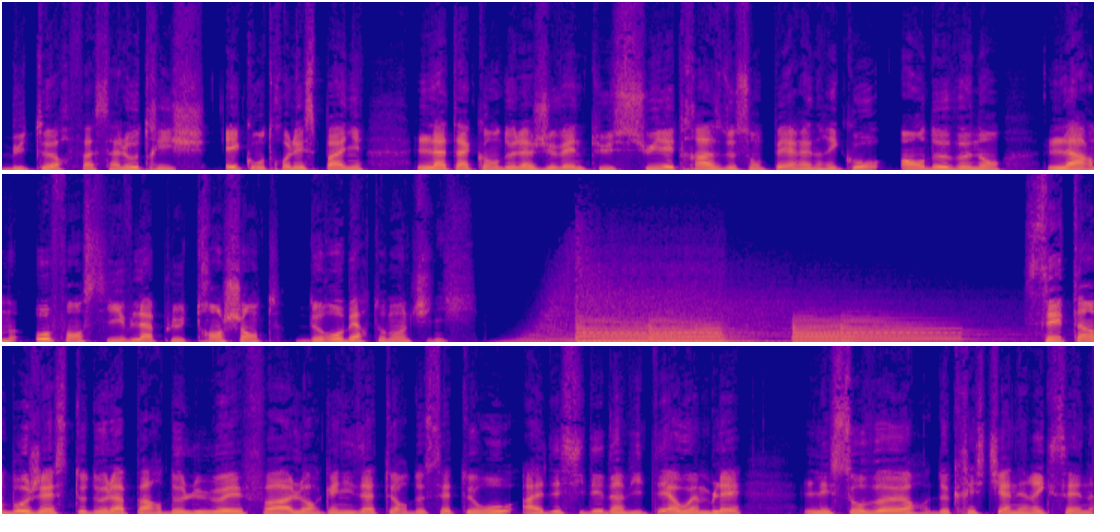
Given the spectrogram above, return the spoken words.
Buteur face à l'Autriche et contre l'Espagne, l'attaquant de la Juventus suit les traces de son père Enrico en devenant l'arme offensive la plus tranchante de Roberto Mancini. C'est un beau geste de la part de l'UEFA. L'organisateur de cet euro a décidé d'inviter à Wembley les sauveurs de Christian Eriksen.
